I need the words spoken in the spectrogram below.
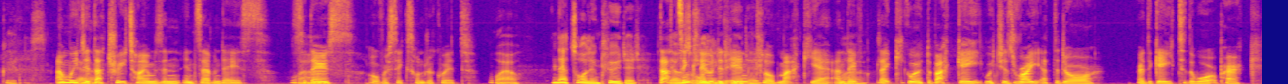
Goodness. And we yeah. did that three times in, in seven days. Wow. So there's over 600 quid. Wow. And that's all included? That's that included, included, in Club Mac, yeah. And wow. they've, like, you go out the back gate, which is right at the door or the gate to the water park,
